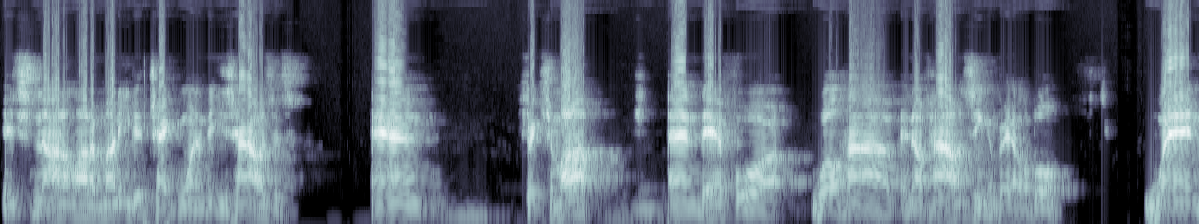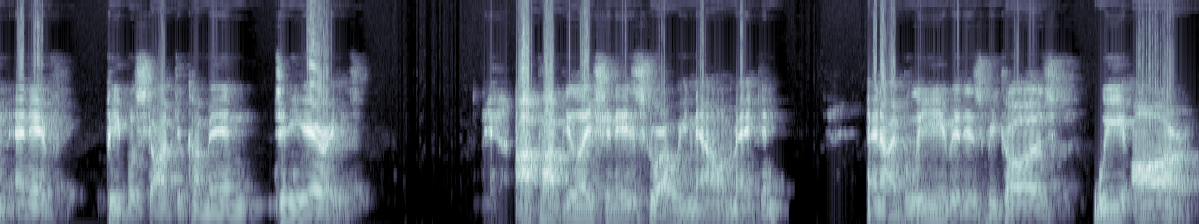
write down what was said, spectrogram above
It's not a lot of money to take one of these houses and fix them up. And therefore, we'll have enough housing available when and if people start to come in to the areas. Our population is growing now in Macon. And I believe it is because we are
